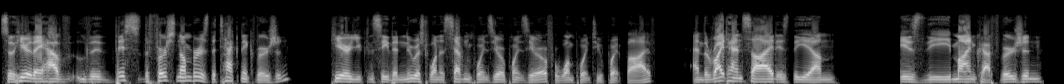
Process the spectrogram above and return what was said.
So here they have the, this, the first number is the Technic version. Here you can see the newest one is 7.0.0 for 1.2.5. And the right-hand side is the, um, is the Minecraft version.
